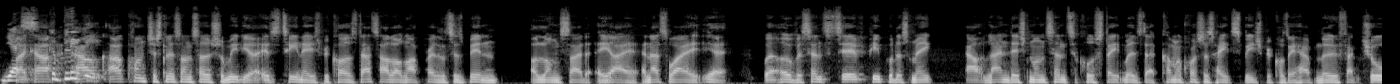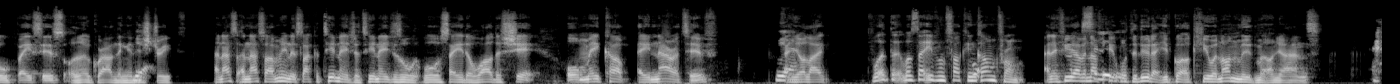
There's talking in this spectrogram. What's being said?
yes, like our, completely. Our, our consciousness on social media is teenage because that's how long our presence has been alongside AI. And that's why, yeah, we're oversensitive. People just make outlandish, nonsensical statements that come across as hate speech because they have no factual basis or no grounding in Yeah. history. And that's, and that's what I mean. It's like a teenager. Teenagers will, will say the wildest shit or make up a narrative. yeah. And you're like, what the, where's that even fucking come from? And if you have enough people to do that, you've got a QAnon movement on your hands.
